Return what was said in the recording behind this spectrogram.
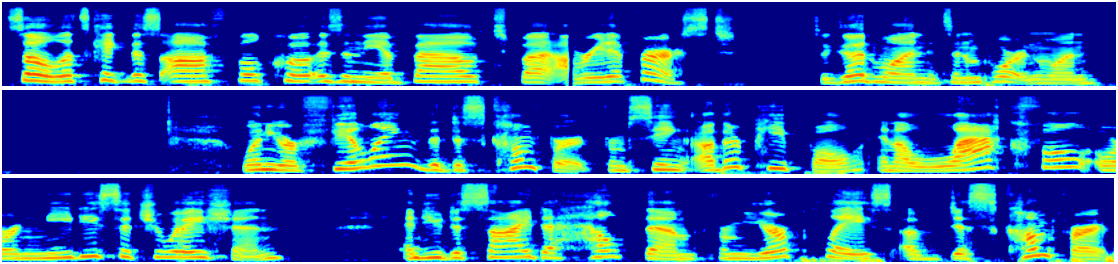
So let's kick this off. Full quote is in the about, but I'll read it first. It's a good one, it's an important one. When you're feeling the discomfort from seeing other people in a lackful or needy situation, and you decide to help them from your place of discomfort,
